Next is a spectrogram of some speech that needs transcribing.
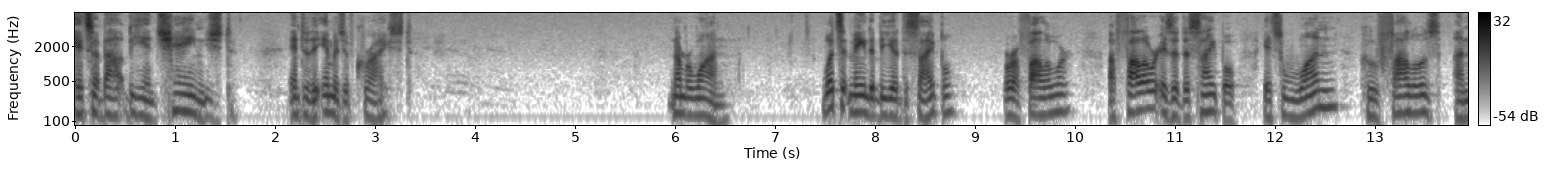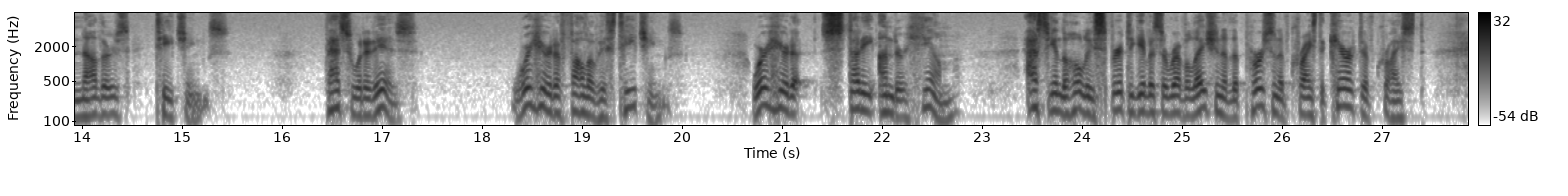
It's about being changed into the image of Christ. Number one, what's it mean to be a disciple or a follower? A follower is a disciple, it's one who follows another's teachings. That's what it is. We're here to follow his teachings. We're here to study under him, asking the Holy Spirit to give us a revelation of the person of Christ, the character of Christ,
